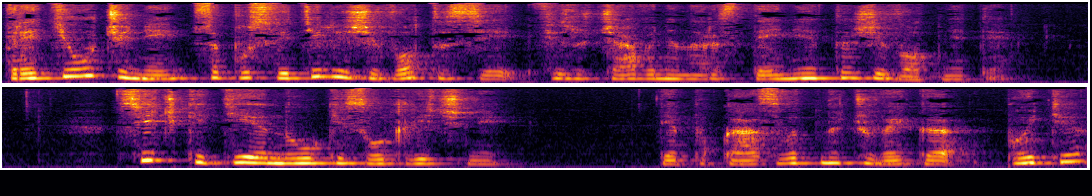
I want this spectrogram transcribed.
Трети учени са посветили живота си в изучаване на растенията, животните. Всички тия науки са отлични. Те показват на човека пътя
